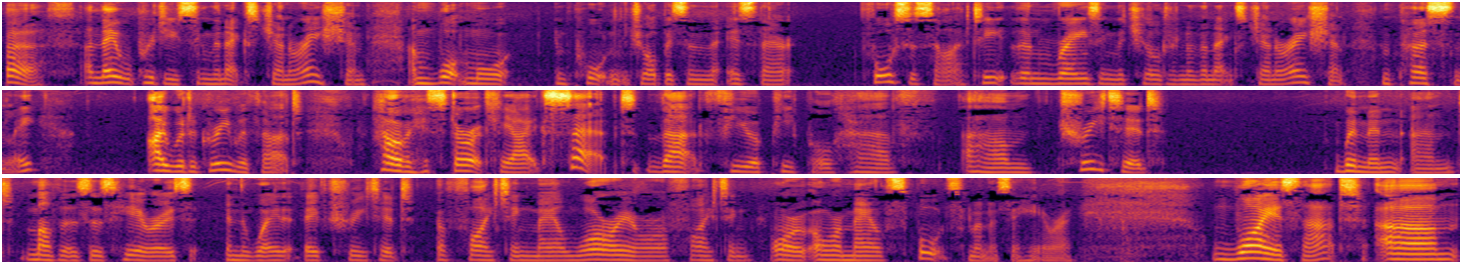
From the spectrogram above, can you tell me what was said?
birth, and they were producing the next generation. And what more important job is, in, is there for society than raising the children of the next generation? And personally, I would agree with that. However, historically, I accept that fewer people have um, treated women and mothers as heroes in the way that they've treated a fighting male warrior or a fighting or, or a male sportsman as a hero. Why is that? Um,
